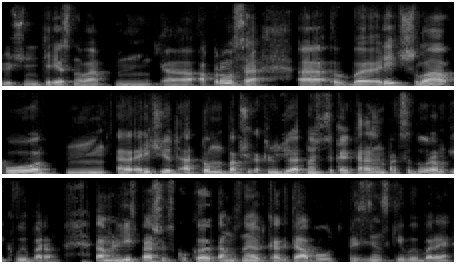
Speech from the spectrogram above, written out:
очень интересного э, опроса, э, речь шла о, речь идет о том, вообще, как люди относятся к электоральным процедурам и к выборам. Там людей спрашивают, сколько там знают, когда будут президентские выборы.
